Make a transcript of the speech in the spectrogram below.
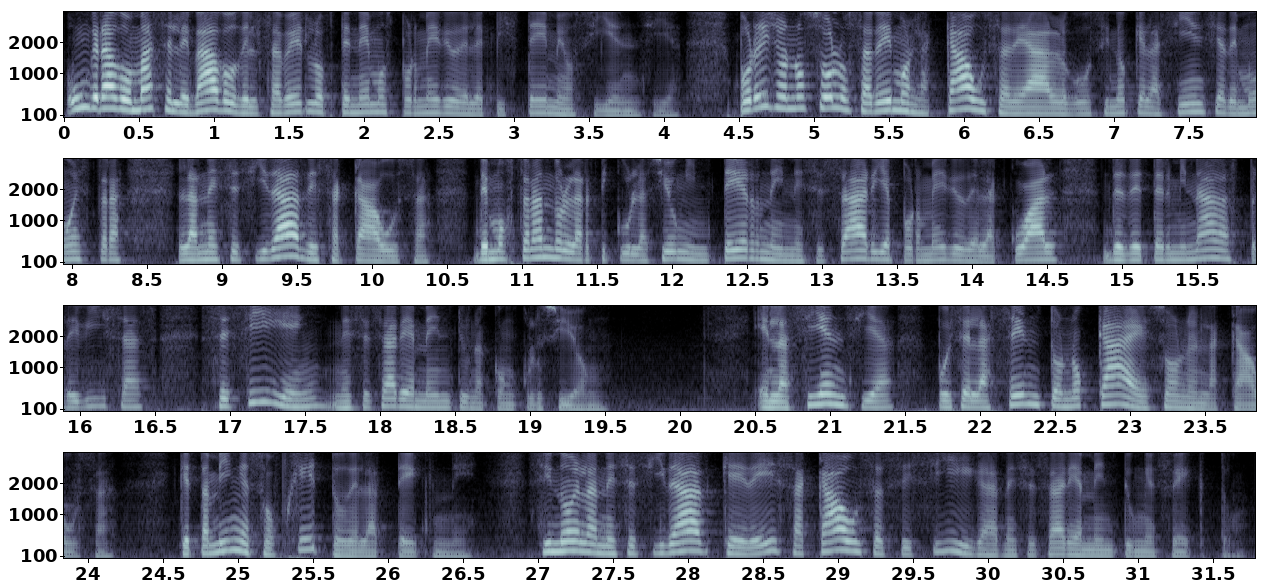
Un grado más elevado del saber lo obtenemos por medio de la episteme o ciencia. Por ello no solo sabemos la causa de algo, sino que la ciencia demuestra la necesidad de esa causa, demostrando la articulación interna y necesaria por medio de la cual de determinadas previsas se siguen necesariamente una conclusión. En la ciencia, pues el acento no cae solo en la causa, que también es objeto de la tecne, sino en la necesidad que de esa causa se siga necesariamente un efecto.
